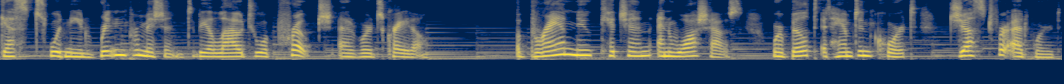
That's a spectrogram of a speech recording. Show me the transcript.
Guests would need written permission to be allowed to approach Edward's cradle. A brand new kitchen and washhouse were built at Hampton Court just for Edward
